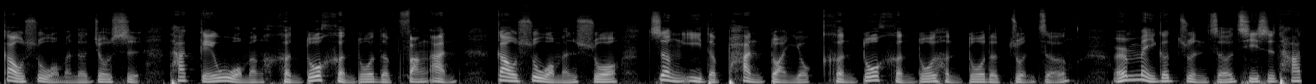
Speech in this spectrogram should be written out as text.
告诉我们的就是，他给我们很多很多的方案。告诉我们说，正义的判断有很多很多很多的准则，而每个准则其实它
